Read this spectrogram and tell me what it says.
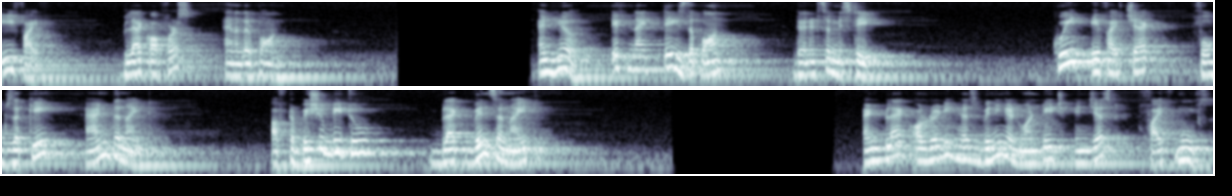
e5, black offers another pawn. And here, if knight takes the pawn, then it's a mistake. Queen a5 check forks the king and the knight. After bishop d2, black wins a knight and black already has winning advantage in just 5 moves.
